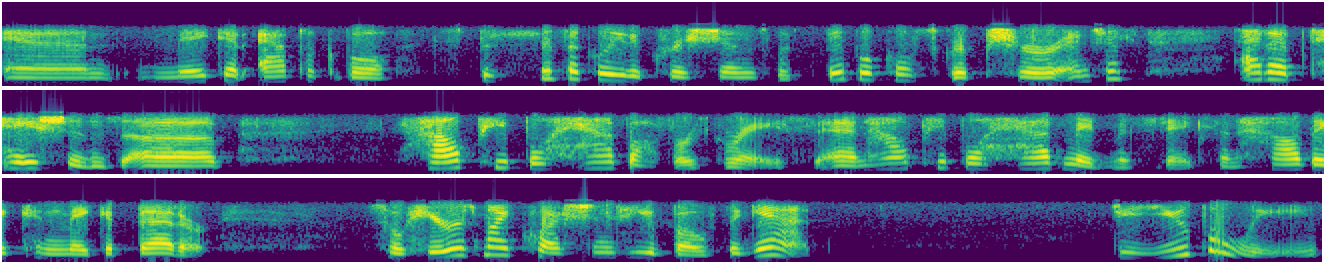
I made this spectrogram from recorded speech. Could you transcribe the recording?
and make it applicable specifically to Christians with biblical scripture and just adaptations of how people have offered grace and how people have made mistakes and how they can make it better. So here's my question to you both again. Do you believe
